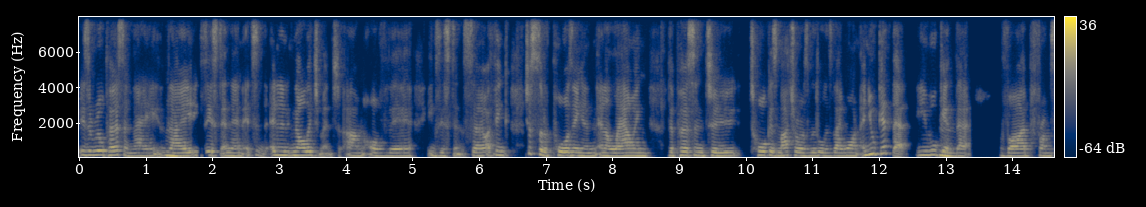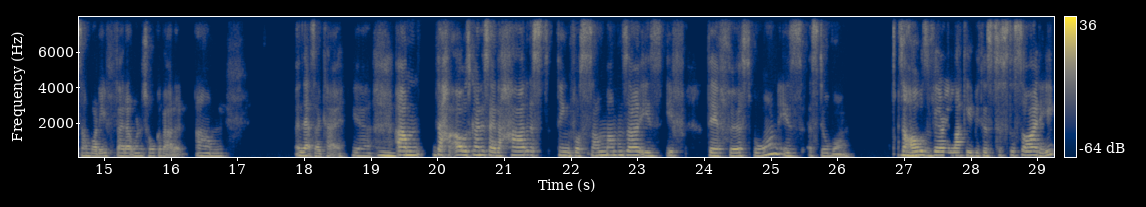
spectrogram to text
is a real person they mm. they exist and then it's an acknowledgement um, of their existence so i think just sort of pausing and, and allowing the person to talk as much or as little as they want and you'll get that you will get mm. that vibe from somebody if they don't want to talk about it um, and that's okay. Yeah. Mm. Um, the I was going to say the hardest thing for some mums though is if their firstborn is a stillborn. So mm. I was very lucky because to society,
